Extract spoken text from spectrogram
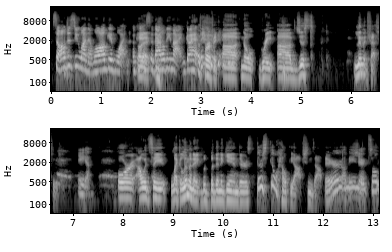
so I'll just do one then. Well, I'll give one. Okay, okay. so that'll be mine. Go ahead. That's perfect. Uh, no, great. Uh, just limit fast food. There you go or I would say like eliminate, but but then again, there's there's still healthy options out there. I mean, sure. so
